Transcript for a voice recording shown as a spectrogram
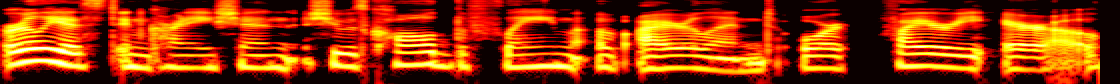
earliest incarnation, she was called the Flame of Ireland or Fiery Arrow.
